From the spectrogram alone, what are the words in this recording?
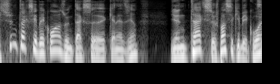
C'est une taxe québécoise ou une taxe euh, canadienne? Il y a une taxe, je pense que c'est québécois.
